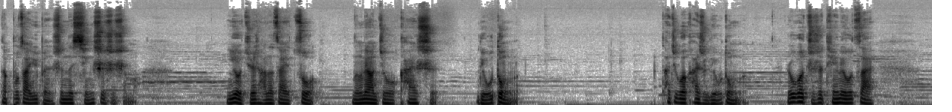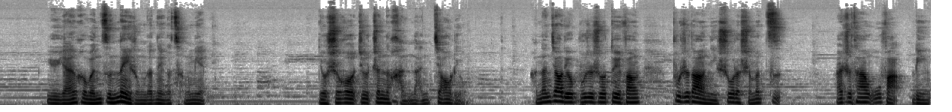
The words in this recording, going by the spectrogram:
它不在于本身的形式是什么，你有觉察的在做，能量就开始流动了，它就会开始流动了。如果只是停留在语言和文字内容的那个层面，有时候就真的很难交流。很难交流，不是说对方不知道你说了什么字，而是他无法领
